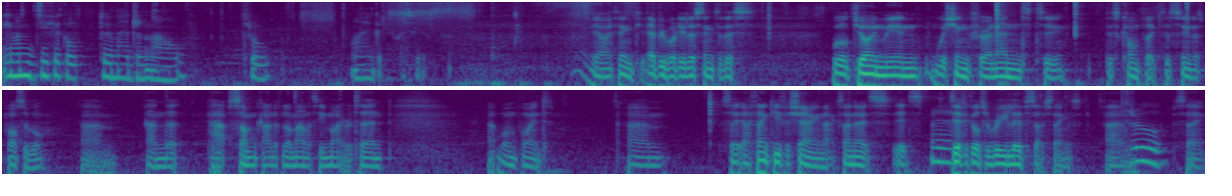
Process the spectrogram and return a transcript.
even difficult to imagine now. True, I agree with you. Yeah, I think everybody listening to this will join me in wishing for an end to this conflict as soon as possible, um, and that perhaps some kind of normality might return at one point. Um, so I thank you for sharing that because I know it's it's yeah. difficult to relive such things. Um, True. So,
